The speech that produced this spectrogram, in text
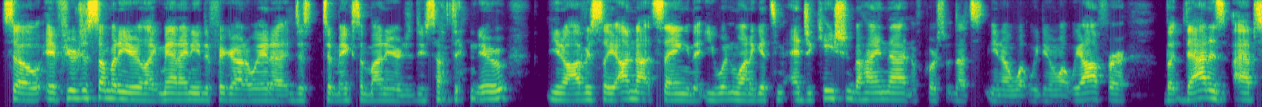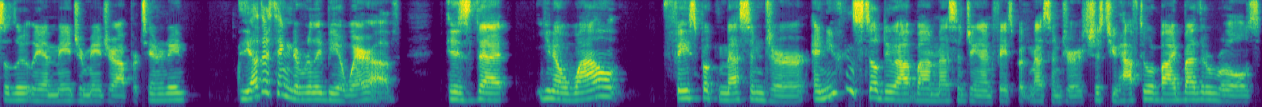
So if you're just somebody you're like, man, I need to figure out a way to just to make some money or to do something new, you know, obviously I'm not saying that you wouldn't want to get some education behind that. And of course that's, you know, what we do and what we offer, but that is absolutely a major, major opportunity. The other thing to really be aware of is that, you know, while Facebook Messenger, and you can still do outbound messaging on Facebook Messenger, it's just you have to abide by the rules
